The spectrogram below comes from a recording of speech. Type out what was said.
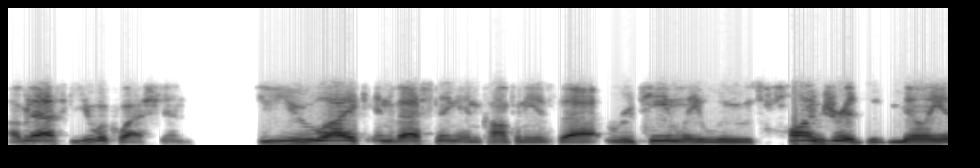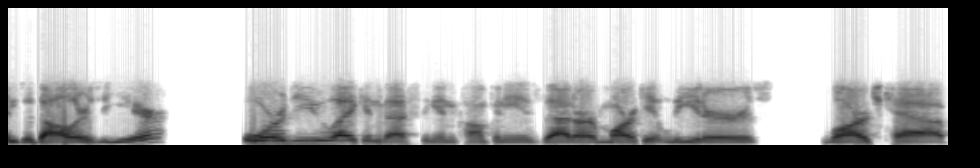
I'm going to ask you a question. Do you like investing in companies that routinely lose hundreds of millions of dollars a year? Or do you like investing in companies that are market leaders, large cap,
